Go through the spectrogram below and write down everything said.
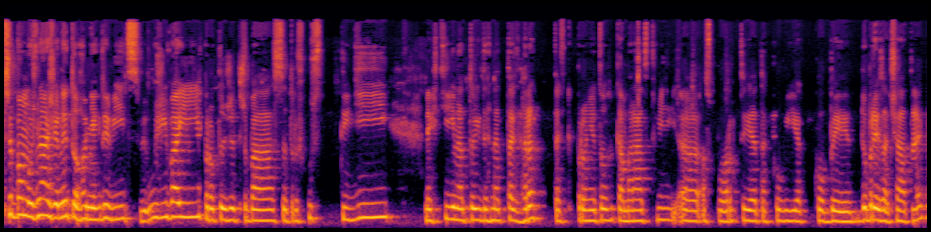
třeba možná ženy toho někdy víc využívají, protože třeba se trošku stydí, nechtějí na to jít hned tak hr, tak pro ně to kamarádství uh, a sport je takový jakoby dobrý začátek,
